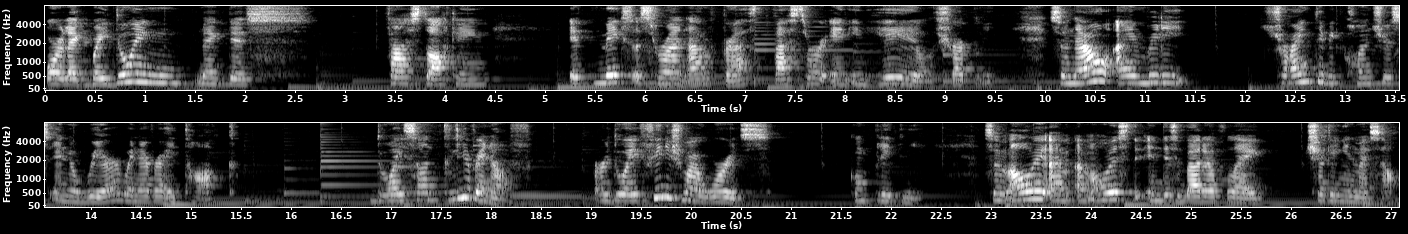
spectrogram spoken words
or like by doing like this fast talking it makes us run out of breath faster and inhale sharply so now i am really trying to be conscious and aware whenever i talk? Do i sound clear enough? Or do i finish my words completely? So i'm always i'm, I'm always in this battle of like checking in myself.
